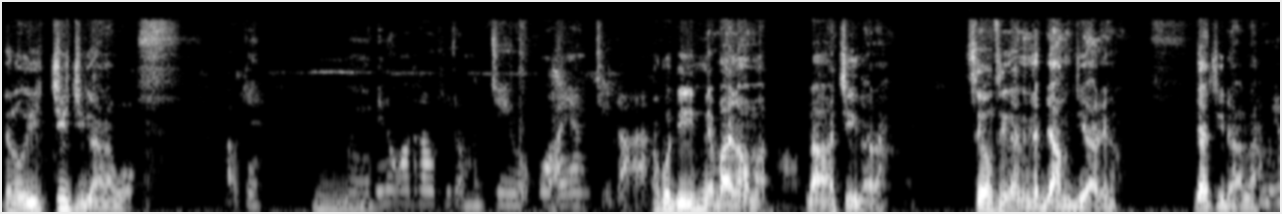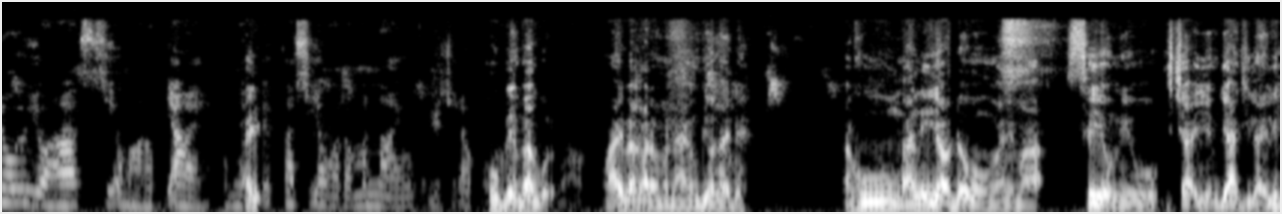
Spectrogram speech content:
ဒီလိုကြီးကြည့်ကြည့်လာတာပေါ့။ဟုတ်တယ်။အင်းဒီတော့အတော့ထီတော့မကြည့်ဘူး။ကိုကအရင်ကြည့်လာတာ။အခုဒီနှစ်ပိုင်းလောက်မှဒါအကြည့်လာတာ။စေုံစေကနေလည်းပြမကြည့်ရသေးဘူး။ ပြကြည့်တာလားအမျိုးရွာစီအောင်မှာတော့ပြရဲဒါပေမဲ့ကစီအောင်ကတော့မနိုင်ဘူးတမီးရှိတော့ဟုတ်ပင်ဘက်ကိုအဲ့ဘက်ကတော့မနိုင်ဘူးပြောလိုက်တယ်အခုမန်းလေးရောက်တော့ငါညီမစေးုံတွေကိုတစ်ချက်အရင်ပြကြည့်လိုက်လေ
